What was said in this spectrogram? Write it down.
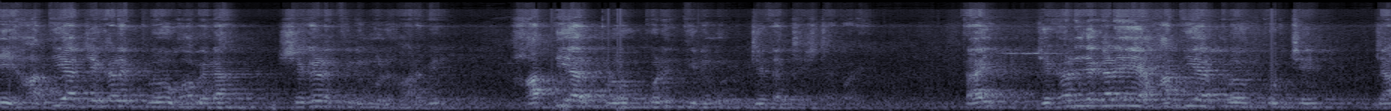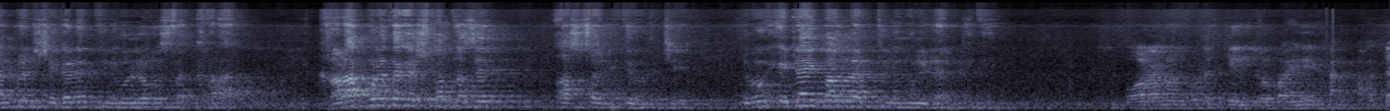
এই হাতিয়ার যেখানে প্রয়োগ হবে না, সেখানে তৃণমূল হারবে। হাতিয়ার প্রয়োগ করে তৃণমূল জেতার চেষ্টা করে। তাই যেখানে যেখানে এই হাতিয়ার প্রয়োগ করছে, জানবেন সেখানে তৃণমূলের অবস্থা খারাপ। খারাপ করে তাকে সন্ত্রাসের আশ্রয় নিতে হচ্ছে এবং এটাই বাংলার তৃণমূলের রাজনীতি। বরানগরে কেন্দ্র বাহিনীর হাতে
